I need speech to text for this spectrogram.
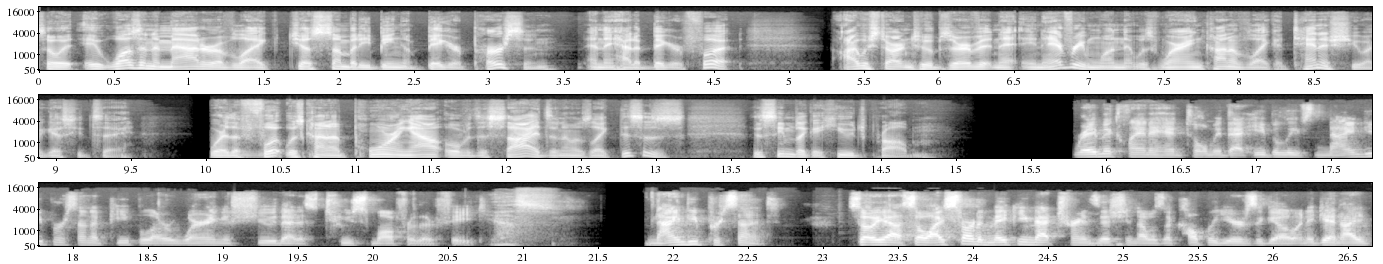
So it, it wasn't a matter of like just somebody being a bigger person and they had a bigger foot. I was starting to observe it in, in everyone that was wearing kind of like a tennis shoe, I guess you'd say, where the mm-hmm. foot was kind of pouring out over the sides. And I was like, this is this seems like a huge problem. Ray McClanahan told me that he believes 90% of people are wearing a shoe that is too small for their feet. Yes. 90%. So yeah, so I started making that transition. That was a couple years ago. And again, I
